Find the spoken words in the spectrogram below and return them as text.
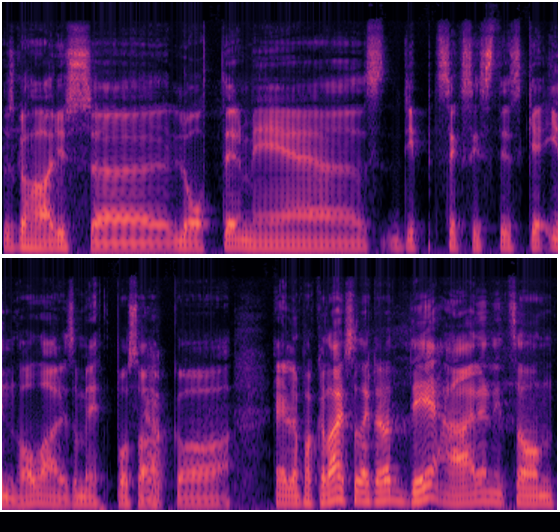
du skal ha russelåter med dypt sexistiske innhold, er liksom rett på sak, og hele den pakka der. Så det er klart at det er en litt sånn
